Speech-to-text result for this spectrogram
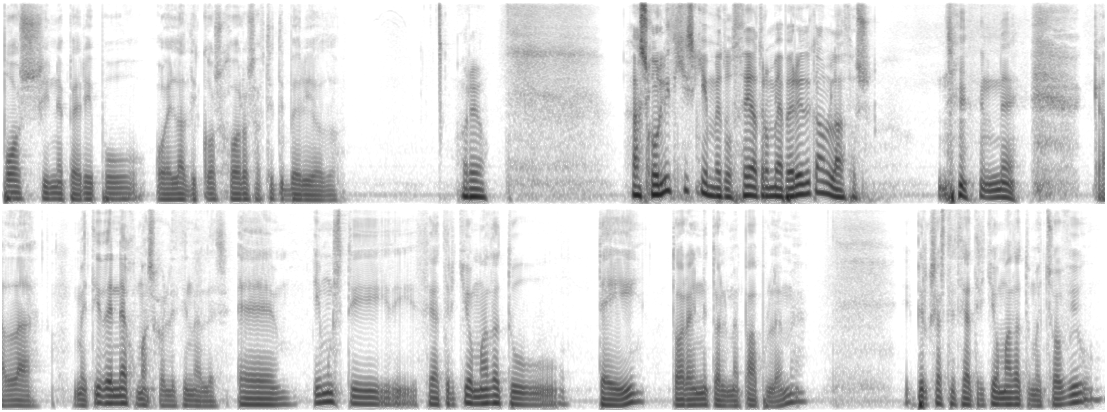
πώς είναι περίπου ο ελλαδικός χώρος αυτή την περίοδο. Ωραίο. Ασχολήθηκες και με το θέατρο μια περίοδο ή κάνω λάθος; ναι, καλά. Με τι δεν έχουμε ασχοληθεί να λες. Ε, ήμουν στη θεατρική ομάδα του ΤΕΙ, τώρα είναι το ΕΛΜΕΠΑ που λέμε. Υπήρξα στη θεατρική ομάδα του Μετσόβιου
